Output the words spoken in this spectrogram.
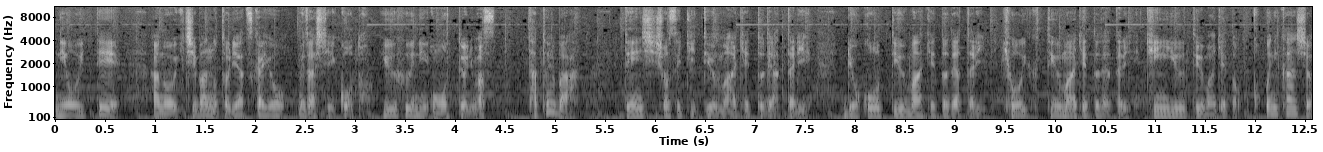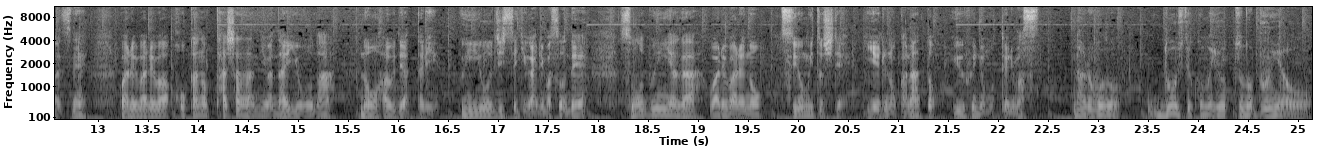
においてあの一番の取り扱いを目指していこうというふうに思っております。例えば電子書籍っていうマーケットであったり旅行っていうマーケットであったり教育っていうマーケットであったり金融っていうマーケット。ここに関してはですね我々は他の他社さんにはないようなノウハウであったり運用実績がありますのでその分野が我々の強みとして言えるのかなというふうに思っております。なるほど。どうしてこの4つの分野を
